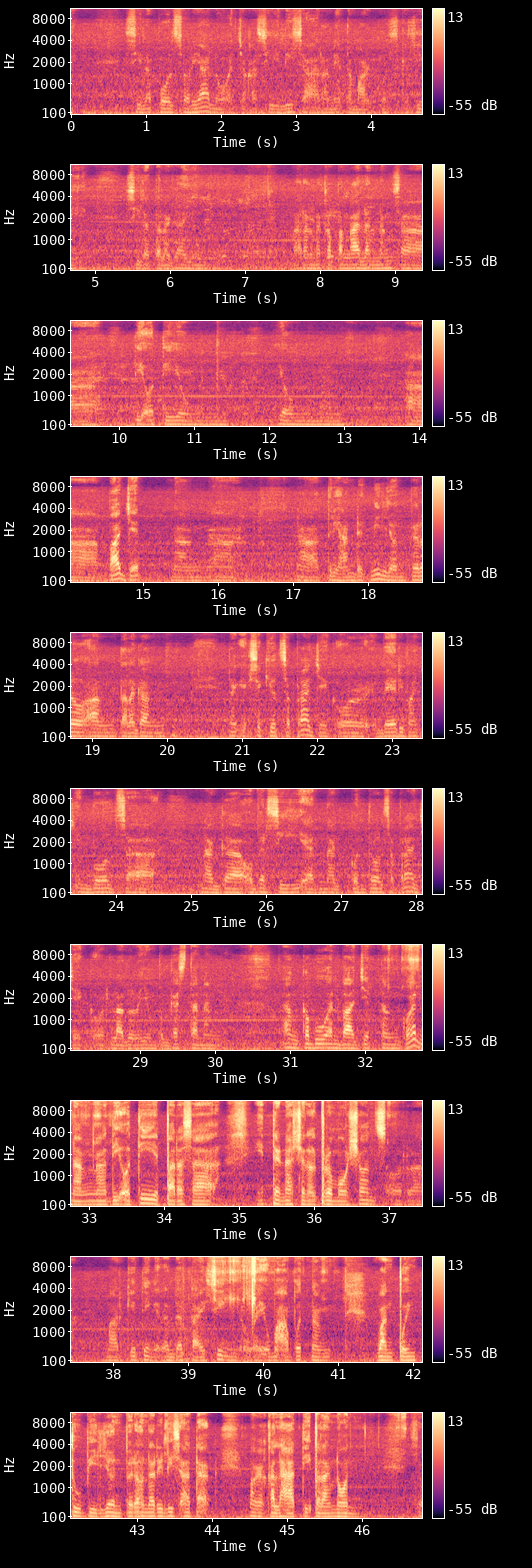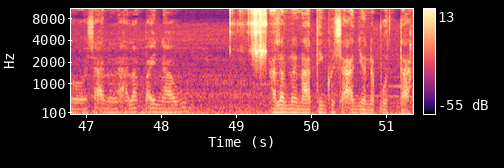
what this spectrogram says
sila Paul Soriano at saka si Lisa Araneta Marcos kasi sila talaga yung parang nakapangalan lang sa DOT yung yung ah, budget ng ah, na 300 million. Pero ang talagang nag-execute sa project or very much involved sa nag-oversee at nag-control sa project or lalo na yung paggasta ng ang kabuuan budget ng kuan ng uh, DOT para sa international promotions or uh, marketing and advertising. Ay umaabot ng 1.2 billion pero ang na-release ata mga kalahati pa lang noon so sana na alam by now alam na natin kung saan yun napunta.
